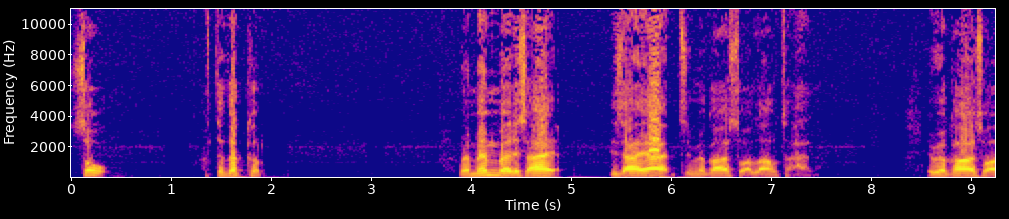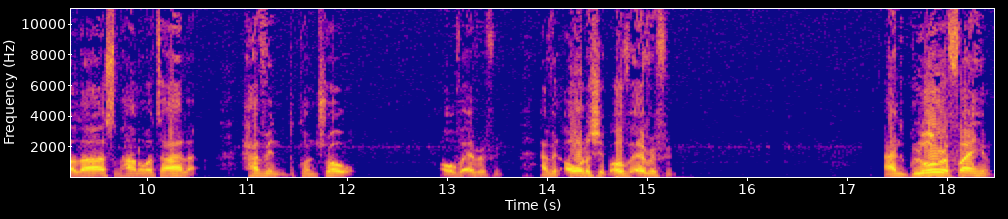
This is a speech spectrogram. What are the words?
So, تذكر remember this ayah, these ayat in regards to Allah Ta'ala in regards to Allah subhanahu wa ta'ala having the control over everything, having ownership over everything, and glorify Him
